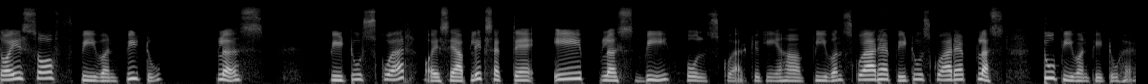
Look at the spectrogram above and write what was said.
twice of P one P two plus P two square और इसे आप लिख सकते हैं A plus B whole square क्योंकि यहाँ पी वन स्क्वायर है पी टू स्क्वायर है plus two P one P two है।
